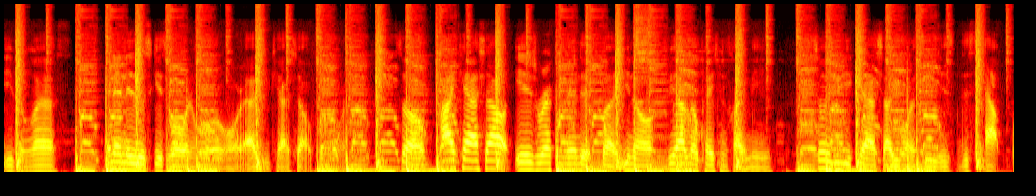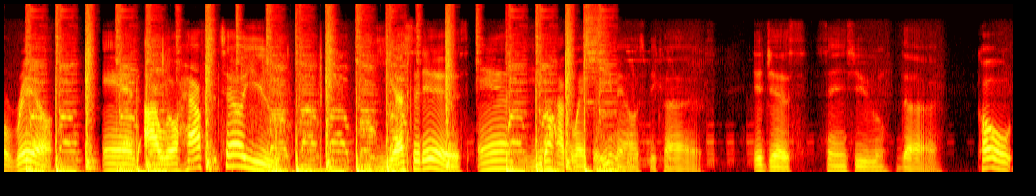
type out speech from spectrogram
even less, and then it just gets lower and lower, lower as you cash out for more. So high cash out is recommended, but you know, if you have no patience like me, as soon as you get cash out, you want to see is this app for real? And I will have to tell you, yes, it is. And you don't have to wait for emails because it just sends you the code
